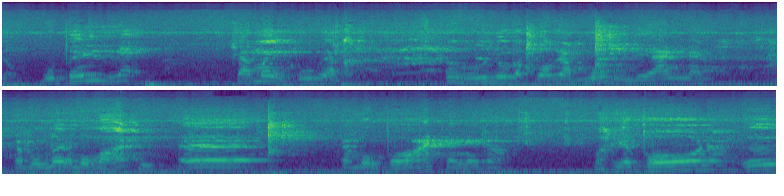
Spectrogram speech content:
หรอกกูเป็นแหละจะไม่กูอยากกูอยู่กับพวกรำวงเดียนนั่นรำวงนั่นรำวงหมาดเออรำวงปอฮัดนั่นไงก็ ว่าเรียกพอนะเออ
